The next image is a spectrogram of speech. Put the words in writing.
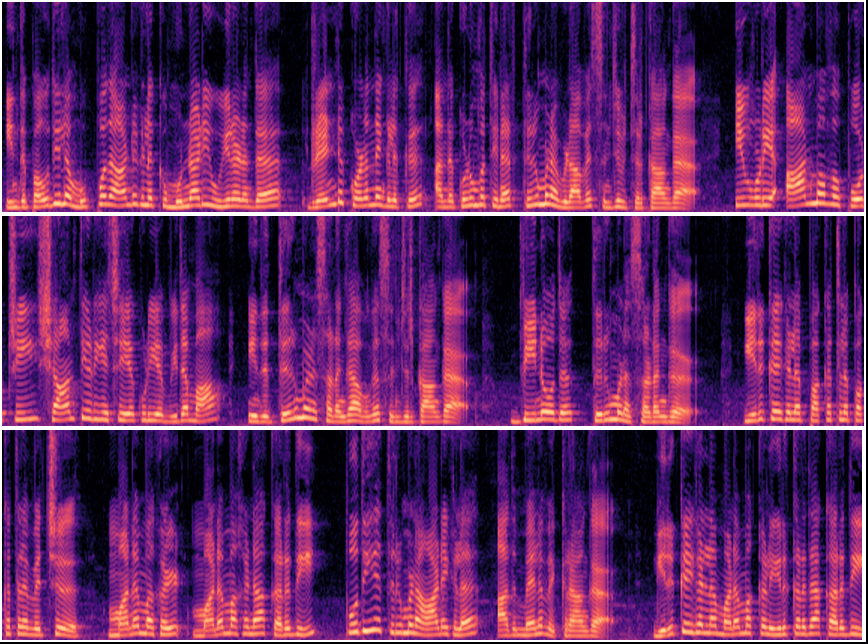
இந்த பகுதியில முப்பது ஆண்டுகளுக்கு முன்னாடி உயிரிழந்த ரெண்டு குழந்தைங்களுக்கு அந்த குடும்பத்தினர் திருமண விழாவை செஞ்சு வச்சிருக்காங்க. இவங்களுடைய ஆன்மாவை போற்றி சாந்தி அடைய செய்யக்கூடிய விதமா இந்த திருமண சடங்கை அவங்க செஞ்சிருக்காங்க. வினோத திருமண சடங்கு. இருக்கைகளை பக்கத்துல பக்கத்துல வச்சு மணமகள் மணமகனா கருதி புதிய திருமண ஆடைகளை அது மேல வைக்கிறாங்க. இருக்கைகள்ல மணமக்கள் இருக்கிறதா கருதி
